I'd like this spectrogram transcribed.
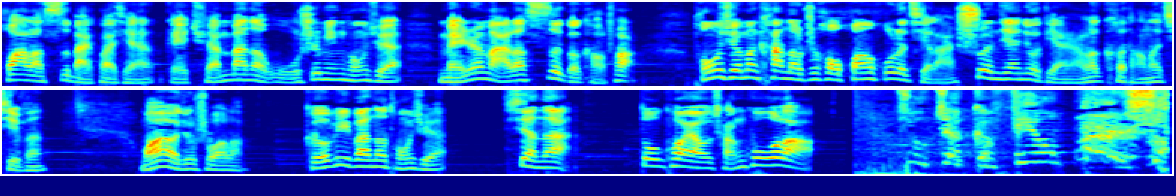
花了四百块钱给全班的五十名同学每人买了四个烤串。同学们看到之后欢呼了起来，瞬间就点燃了课堂的气氛。网友就说了，隔壁班的同学现在都快要馋哭了。就这个 feel 倍儿爽。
